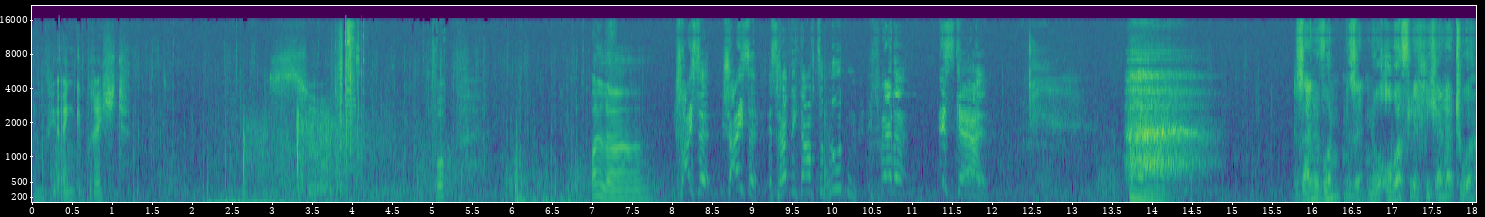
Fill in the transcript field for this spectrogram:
irgendwie eingebrecht. So. Wupp, wupp. Holla. Scheiße! Scheiße! Es hört nicht auf zu bluten! Ich werde... Mistkerl! Seine Wunden sind nur oberflächlicher Natur.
